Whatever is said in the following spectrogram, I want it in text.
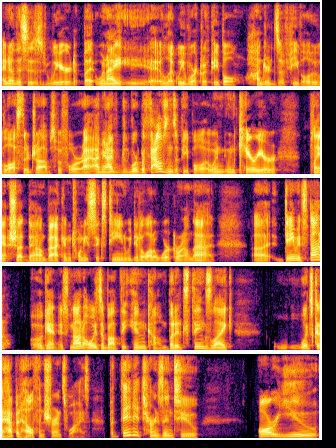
I know this is weird, but when I eh, look, we've worked with people, hundreds of people who've lost their jobs before. I, I mean, I've worked with thousands of people. When when Carrier plant shut down back in 2016, we did a lot of work around that. Uh, Dame, it's not again, it's not always about the income, but it's things like what's going to happen health insurance wise. But then it turns into, are you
